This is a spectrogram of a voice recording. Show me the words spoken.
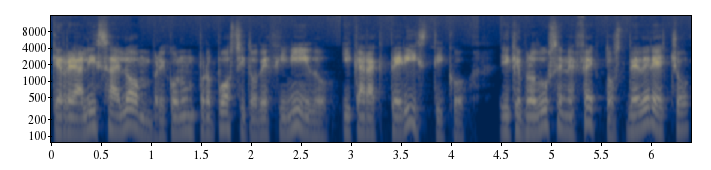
que realiza el hombre con un propósito definido y característico y que producen efectos de derecho,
